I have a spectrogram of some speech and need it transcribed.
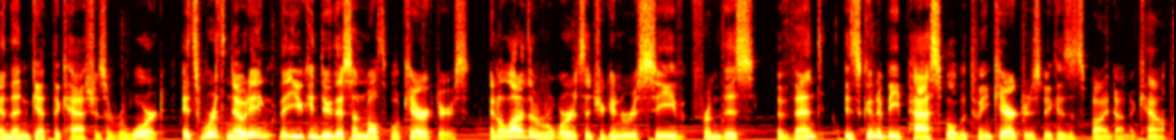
and then get the cache as a reward. It's worth noting that you can do this on multiple characters, and a lot of the rewards that you're going to receive from this event is going to be passable between characters because it's bind on account.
